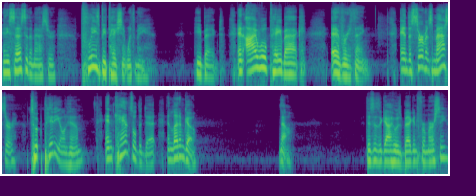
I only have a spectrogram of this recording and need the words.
and he says to the master, Please be patient with me. He begged, and I will pay back everything. And the servant's master took pity on him and canceled the debt and let him go. Now, this is a guy who was begging for mercy,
